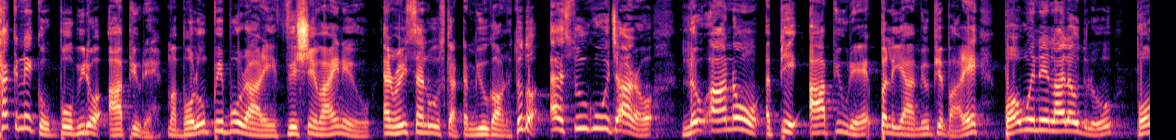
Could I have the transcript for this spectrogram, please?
technique ကိုပို့ပြီးတော့အားပြုတယ်။မဘောလုံးပေးပို့တာတွေ vision ဘိုင်းတွေကို Henry Santos ကတမျိုးကောင်းတယ်။တိုးတော့အဆူကိုကြတော့လုံအားနှုံးအပြည့်အားပြုတဲ့ပလေယာမျိုးဖြစ်ပါတယ်။ဘောဝင်နေလိုက်လို့တလို့ဘော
